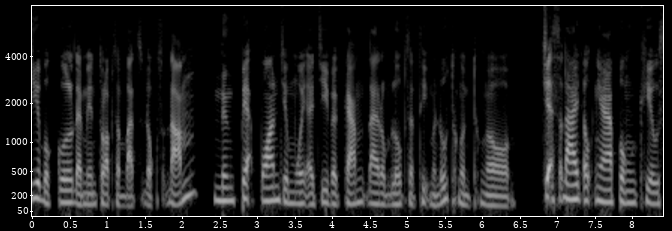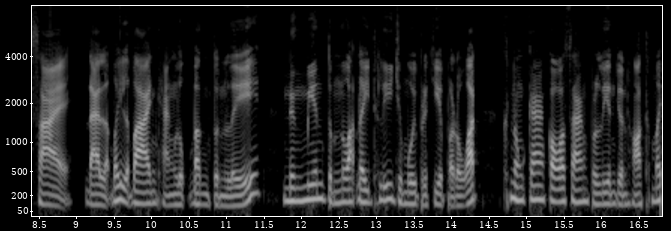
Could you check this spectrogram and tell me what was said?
ជាបុគ្គលដែលមានទ្រព្យសម្បត្តិស្ដុកស្ដំនិងពាក់ព័ន្ធជាមួយអាជីវកម្មដែលរំលោភសិទ្ធិមនុស្សធ្ងន់ធ្ងរជាក់ស្ដែងអុកញ៉ាពងខៀវសែដែលល្បីល្បាញខាងលុកបឹងទន្លេ និងមានទំនាស់ដីធ្លីជាមួយប្រជាពលរដ្ឋ ក្នុងការកសាងព្រលានយន្តហោះថ្មី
